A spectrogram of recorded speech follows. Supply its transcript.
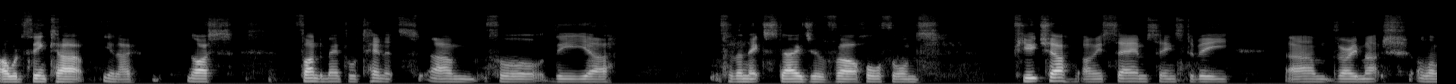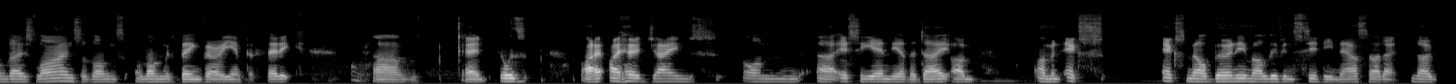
I would think, uh, you know, nice fundamental tenets um, for the uh, for the next stage of uh, Hawthorn's future. I mean, Sam seems to be um, very much along those lines, along along with being very empathetic. Um, and it was, I, I heard James on uh, SEN the other day. I'm I'm an ex ex Melburnian. I live in Sydney now, so I don't know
